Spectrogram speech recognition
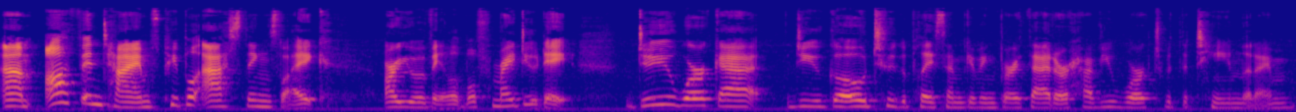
Um, oftentimes, people ask things like, are you available for my due date? Do you work at do you go to the place I'm giving birth at or have you worked with the team that I'm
